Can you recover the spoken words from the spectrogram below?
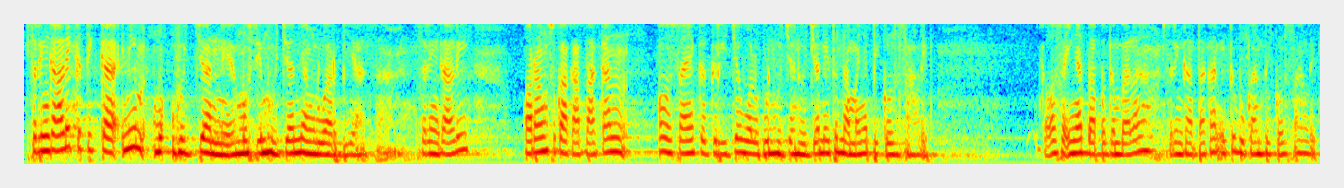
Seringkali ketika ini hujan ya, musim hujan yang luar biasa. Seringkali orang suka katakan, oh saya ke gereja walaupun hujan-hujan itu namanya pikul salib. Kalau saya ingat Bapak Gembala sering katakan itu bukan pikul salib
